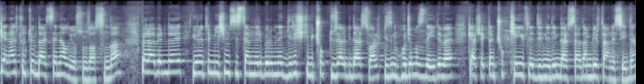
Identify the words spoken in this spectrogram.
genel kültür derslerini alıyorsunuz aslında. Beraberinde yönetim bilişim sistemleri bölümüne giriş gibi çok güzel bir ders var. Bizim hocamız da iyiydi ve gerçekten çok keyifle dinlediğim derslerden bir tanesiydi.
